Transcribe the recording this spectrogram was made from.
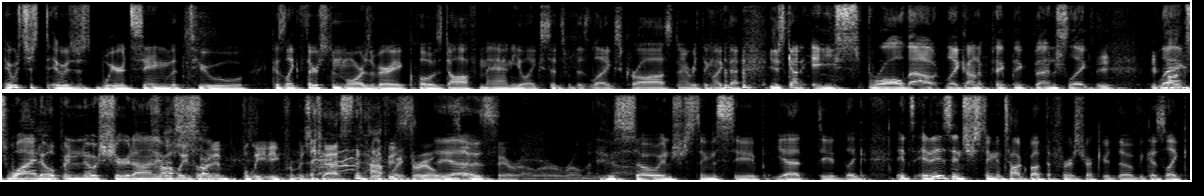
it was just it was just weird seeing the two because like Thurston Moore is a very closed off man. He like sits with his legs crossed and everything like that. you just got Iggy sprawled out like on a picnic bench, like He- he legs wide open, no shirt on. It was Probably just, like- started bleeding from his chest halfway was- through. yeah, It's like it was- Pharaoh or a It was god. so interesting to see. But yeah, dude, like it's it is interesting to talk about the first record though because like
